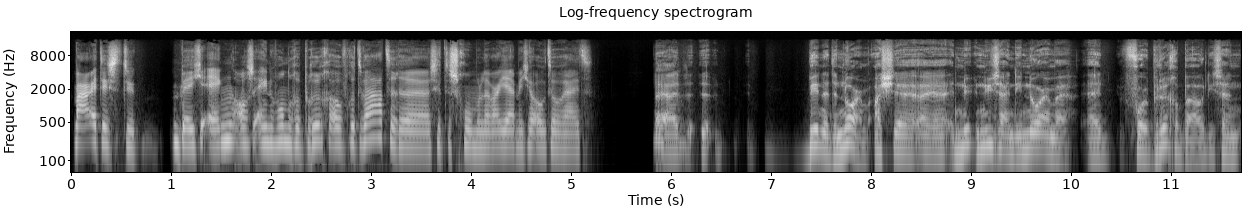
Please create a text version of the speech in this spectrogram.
Maar het is natuurlijk een beetje eng als een of andere brug over het water eh, zit te schommelen waar jij met je auto rijdt. Nou ja, binnen de norm. Als je, eh, nu, nu zijn die normen eh, voor bruggenbouw, die zijn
